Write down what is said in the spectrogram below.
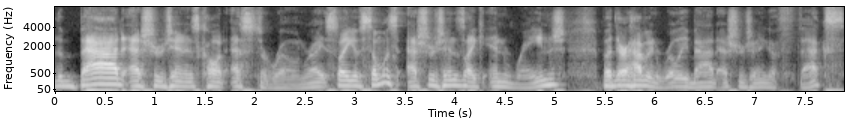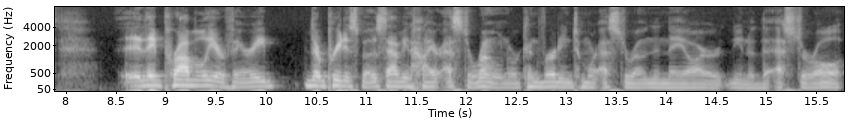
The bad estrogen is called esterone, right? So like if someone's estrogen is like in range, but they're having really bad estrogenic effects, they probably are very they're predisposed to having higher esterone or converting to more esterone than they are, you know, the esterol,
